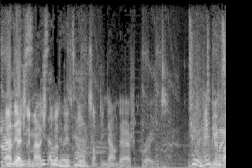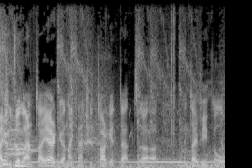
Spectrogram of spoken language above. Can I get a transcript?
sir. And they actually managed to at under least build something down there. Great. Turret Maybe if I actually build anti-air gun, I can actually target that uh, anti-vehicle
